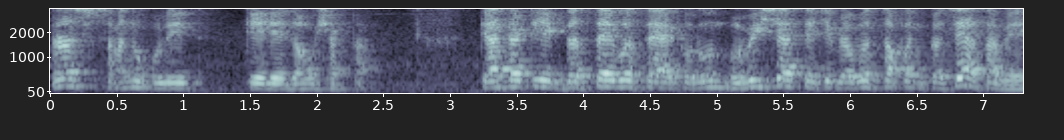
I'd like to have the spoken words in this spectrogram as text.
ट्रस्ट सानुकूलित केले जाऊ शकतात. त्यासाठी एक दस्तऐवज तयार करून भविष्यात त्याचे व्यवस्थापन कसे असावे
